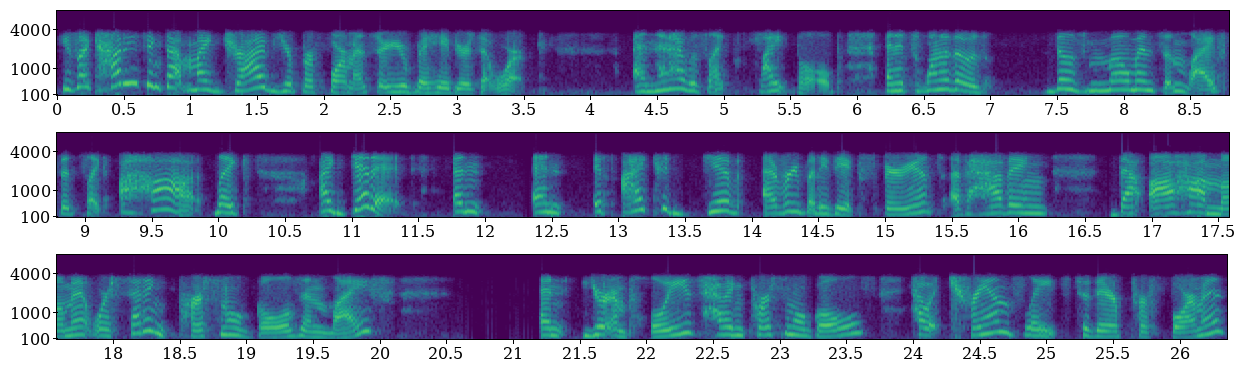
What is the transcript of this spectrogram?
He's like, "How do you think that might drive your performance or your behaviors at work?" And then I was like light bulb. And it's one of those those moments in life that's like aha like I get it. And and if I could give everybody the experience of having that aha moment where setting personal goals in life and your employees having personal goals how it translates to their performance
